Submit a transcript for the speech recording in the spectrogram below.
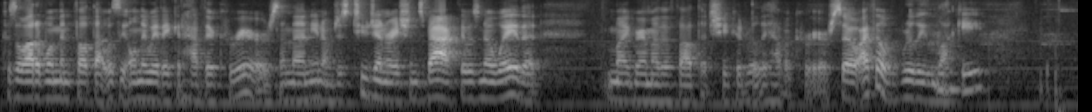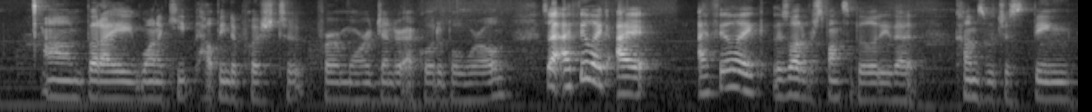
because a lot of women felt that was the only way they could have their careers. And then, you know, just two generations back, there was no way that my grandmother thought that she could really have a career. So I feel really lucky. Um, but I want to keep helping to push to for a more gender equitable world. So I feel like I, I feel like there's a lot of responsibility that comes with just being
